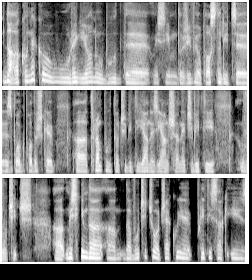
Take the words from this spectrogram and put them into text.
da, ako neko u regionu bude, mislim, doživeo posledice zbog podrške a, Trumpu, to će biti Janez Janša, neće biti Vučić. A, mislim da, a, da Vučiću očekuje pritisak iz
